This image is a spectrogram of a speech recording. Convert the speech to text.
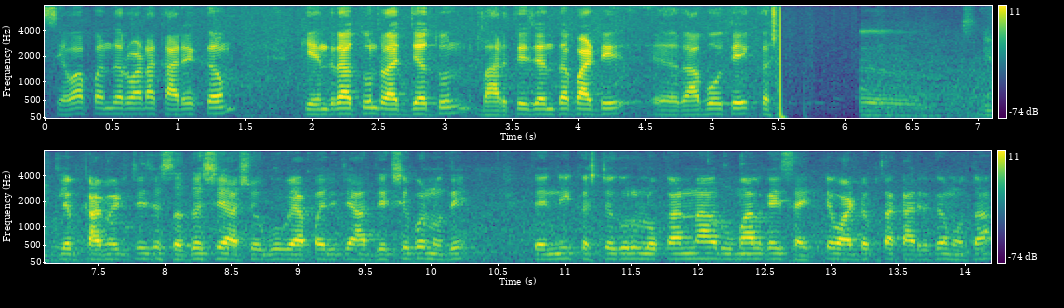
सेवा पंधरवाडा कार्यक्रम केंद्रातून राज्यातून भारतीय जनता पार्टी राबवते. कष्ट इथल्या इथले कमिटीचे जे सदस्य अशोक भाऊ व्यापारीचे अध्यक्ष पण होते. त्यांनी कष्टकरू लोकांना रुमाल काही साहित्य वाटपचा कार्यक्रम होता.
